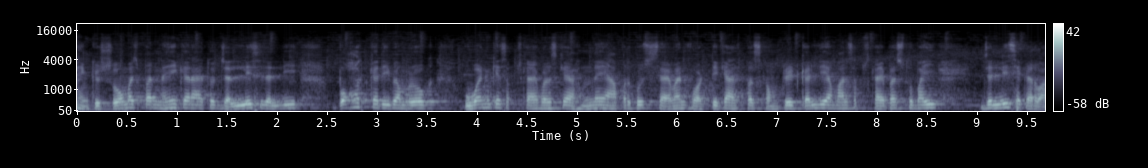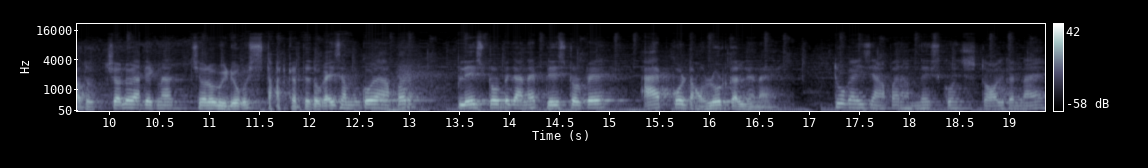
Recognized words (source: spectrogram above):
थैंक यू सो मच पर नहीं करा है तो जल्दी से जल्दी, बहुत करीब हम लोग वन के सब्सक्राइबर्स के, हमने यहाँ पर कुछ सेवन फोर्टी के आसपास कंप्लीट कर लिया हमारे सब्सक्राइबर्स तो भाई, जल्दी से करवा दो। चलो यार, देखना, चलो वीडियो को स्टार्ट करते तो गाइज़ हमको यहाँ पर प्ले स्टोर पर जाना है। प्ले स्टोर पर ऐप को डाउनलोड कर लेना है। तो गाइज़ यहाँ पर हमने इसको इंस्टॉल करना है।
